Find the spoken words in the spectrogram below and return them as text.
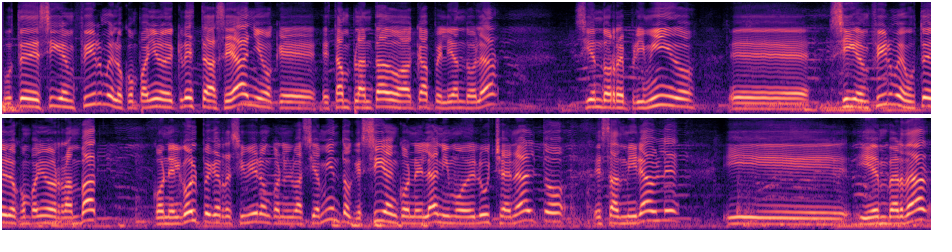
ustedes siguen firmes, los compañeros de Cresta hace años que están plantados acá peleándola, siendo reprimidos, eh, siguen firmes, ustedes los compañeros de Rambat, con el golpe que recibieron con el vaciamiento, que sigan con el ánimo de lucha en alto, es admirable y, en verdad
